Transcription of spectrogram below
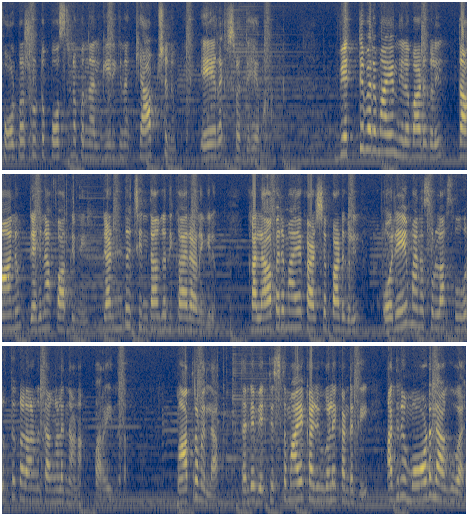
ഫോട്ടോഷൂട്ട് പോസ്റ്റിനൊപ്പം നൽകിയിരിക്കുന്ന ക്യാപ്ഷനും ഏറെ ശ്രദ്ധേയമാണ്. വ്യക്തിപരമായ നിലപാടുകളിൽ താനും രഹന ഫാത്തിമയും രണ്ട് ചിന്താഗതിക്കാരാണെങ്കിലും കലാപരമായ കാഴ്ചപ്പാടുകളിൽ ഒരേ മനസ്സുള്ള സുഹൃത്തുക്കളാണ് തങ്ങളെന്നാണ് പറയുന്നത്. മാത്രമല്ല തന്റെ വ്യത്യസ്തമായ കഴിവുകളെ കണ്ടെത്തി അതിന് മോഡലാകുവാൻ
